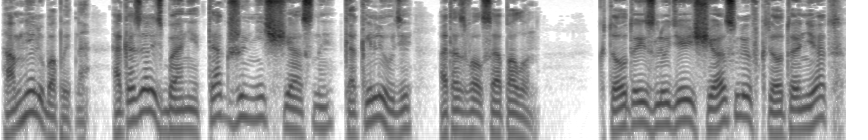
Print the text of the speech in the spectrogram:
А мне любопытно, оказались бы они так же несчастны, как и люди», — отозвался Аполлон. «Кто-то из людей счастлив, кто-то нет.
